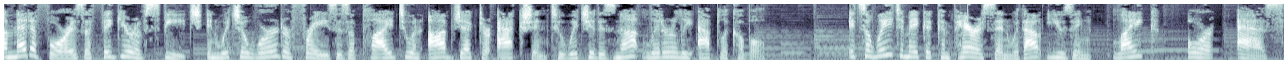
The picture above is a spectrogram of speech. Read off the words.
A metaphor is a figure of speech in which a word or phrase is applied to an object or action to which it is not literally applicable. It's a way to make a comparison without using like or as.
